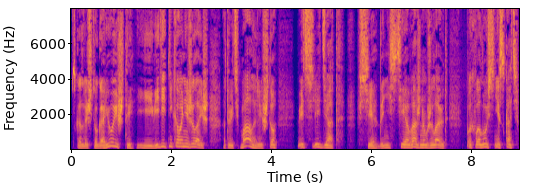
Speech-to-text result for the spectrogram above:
Сказать, что горюешь ты и видеть никого не желаешь, а то ведь мало ли что, ведь следят все, донести о важном желают, похвалу снискать».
